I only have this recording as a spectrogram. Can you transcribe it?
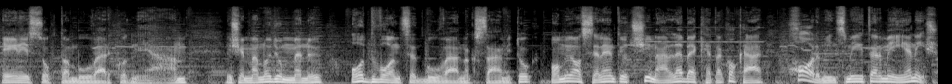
Én is szoktam búvárkodni ám, és én már nagyon menő advanced búvárnak számítok, ami azt jelenti, hogy simán lebeghetek akár 30 méter mélyen is.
